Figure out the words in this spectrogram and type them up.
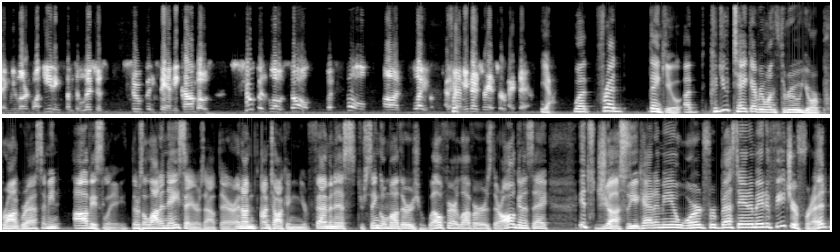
thing we learned while eating some delicious soup and Sammy combos. Soup is low salt, but full on flavor. I mean, there's your answer right there. Yeah. Well, Fred, thank you. Uh, could you take everyone through your progress? I mean, obviously, there's a lot of naysayers out there, and I'm I'm talking your feminists, your single mothers, your welfare lovers. They're all going to say it's just the Academy Award for Best Animated Feature, Fred.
